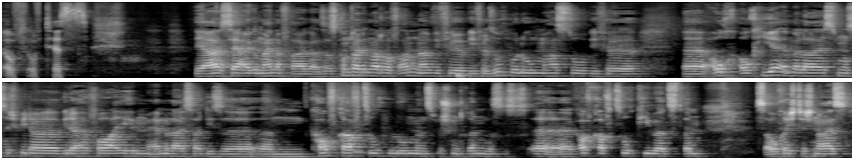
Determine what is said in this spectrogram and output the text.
auf, auf Tests? Ja, sehr allgemeine Frage. Also es kommt halt immer drauf an, ne? wie viel, wie viel Suchvolumen hast du, wie viel äh, auch, auch hier MLIs muss ich wieder, wieder hervorheben. MLIs hat diese ähm, Kaufkraft-Suchvolumen inzwischen drin. Das ist äh, Kaufkraft-Such-Keywords drin. Ist auch richtig nice.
